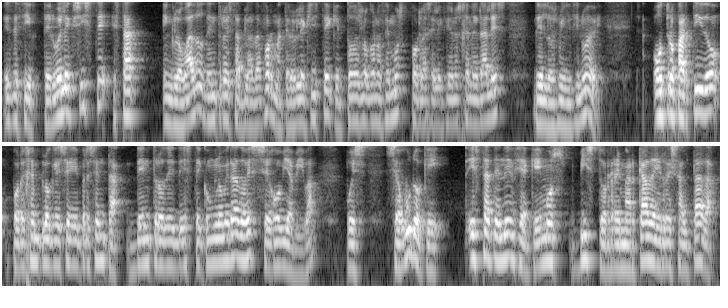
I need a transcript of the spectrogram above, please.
Es decir, Teruel existe, está englobado dentro de esta plataforma. Teruel existe, que todos lo conocemos por las elecciones generales del 2019. Otro partido, por ejemplo, que se presenta dentro de, este conglomerado es Segovia Viva. Pues seguro que esta tendencia que hemos visto remarcada y resaltada,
